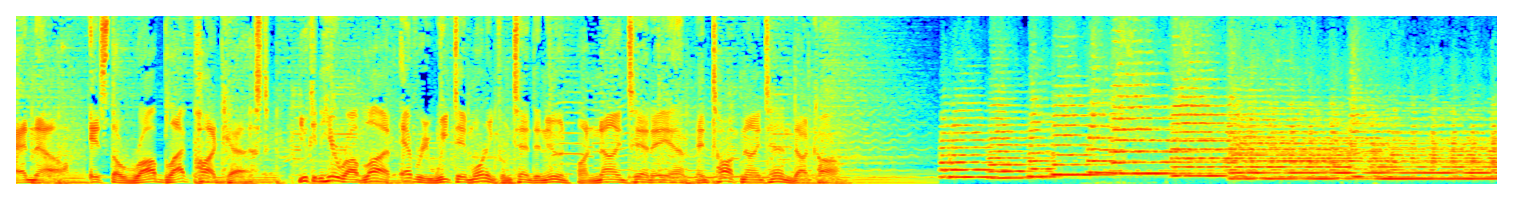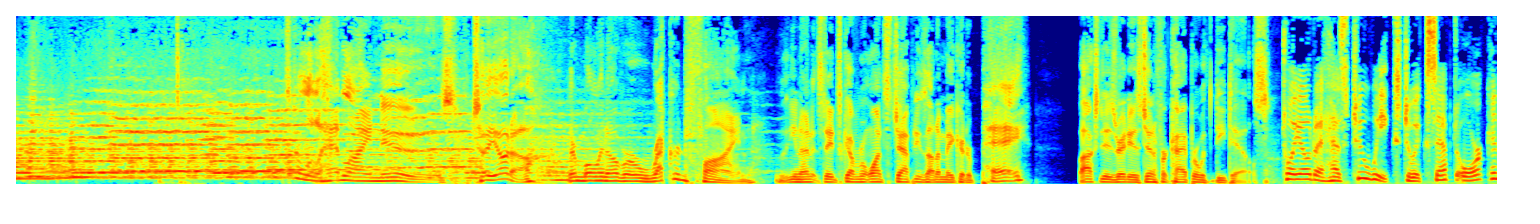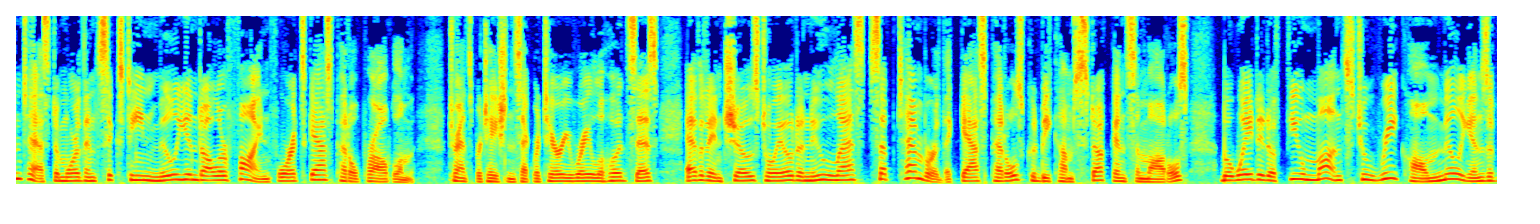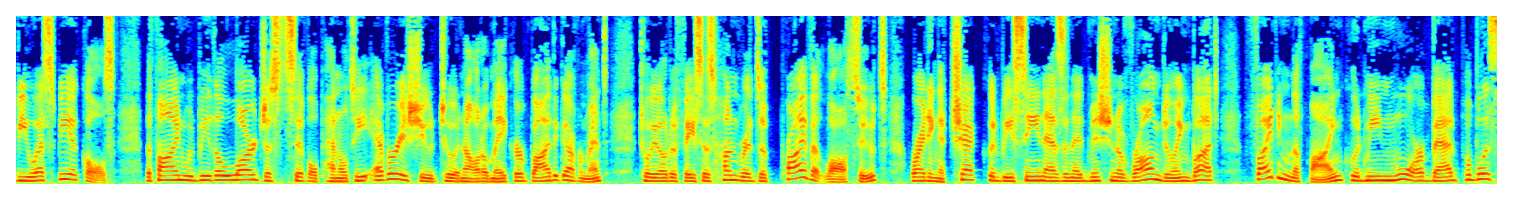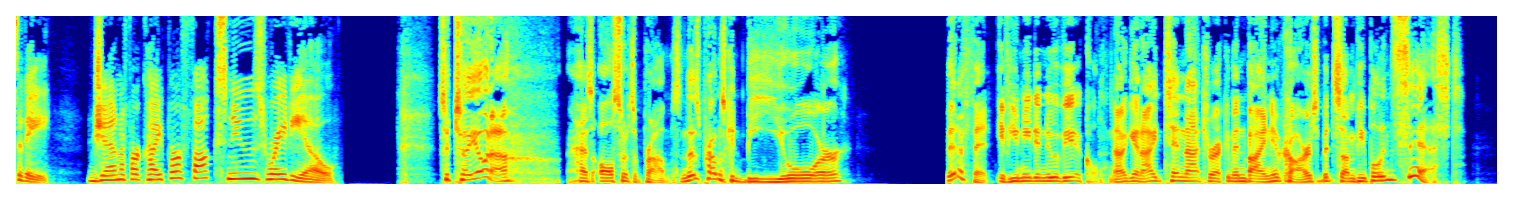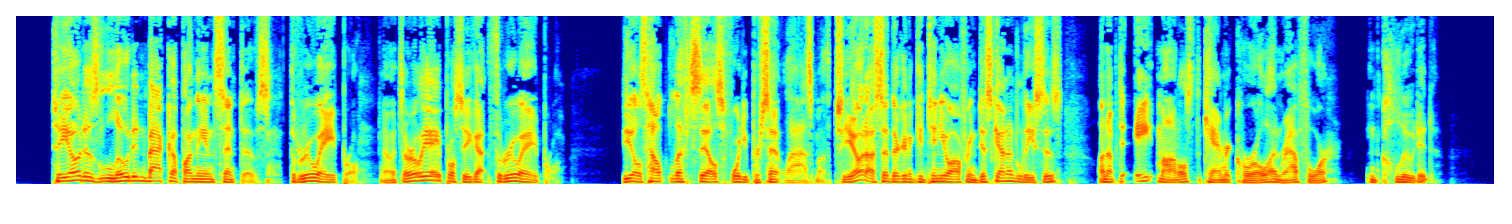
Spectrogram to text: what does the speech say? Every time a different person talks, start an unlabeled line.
And now, it's the Rob Black Podcast. You can hear Rob live every weekday morning from 10 to noon on 910 a.m. and talk910.com.
Let's do a little headline news. Toyota, they're mulling over a record fine. The United States government wants Japanese automaker to pay. Fox News Radio's Jennifer Kuiper with details.
Toyota has two weeks to accept or contest a more than $16 million fine for its gas pedal problem. Transportation Secretary Ray LaHood says evidence shows Toyota knew last September that gas pedals could become stuck in some models, but waited a few months to recall millions of U.S. vehicles. The fine would be the largest civil penalty ever issued to an automaker by the government. Toyota faces hundreds of private lawsuits. Writing a check could be seen as an admission of wrongdoing, but fighting the fine could mean more bad publicity. Jennifer Kuiper, Fox News Radio.
So Toyota has all sorts of problems, and those problems can be your benefit if you need a new vehicle. Now, again, I tend not to recommend buying new cars, but some people insist. Toyota's loading back up on the incentives through April. Now, it's early April, so you got through April. Deals helped lift sales 40% last month. Toyota said they're going to continue offering discounted leases on up to eight models, the Camry, Corolla, and RAV4 included.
